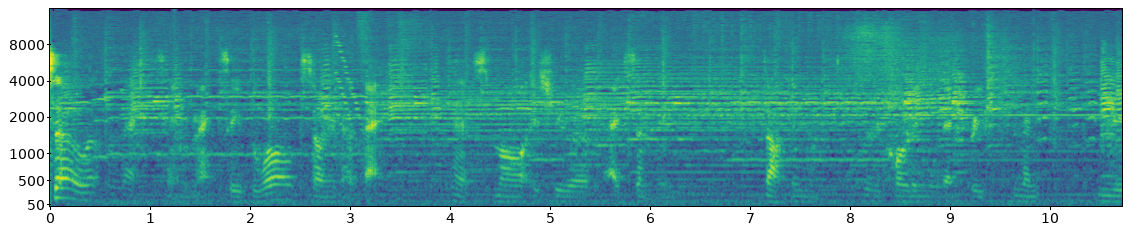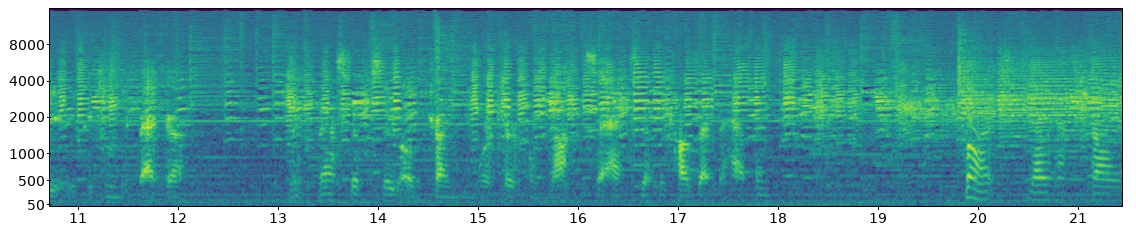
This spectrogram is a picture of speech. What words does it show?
So, welcome back to Max Save the World. Sorry about that. Small issue of accidentally stopping the recording and then immediately picking it back up. In the last episode, I'll try and be more careful not to accidentally cause that to happen. But, now I have to try and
